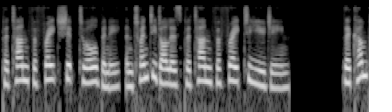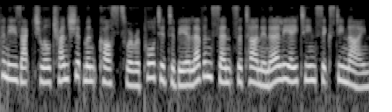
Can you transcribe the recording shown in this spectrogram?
per ton for freight shipped to Albany, and $20 per ton for freight to Eugene. The company's actual transshipment costs were reported to be 11 cents a ton in early 1869.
